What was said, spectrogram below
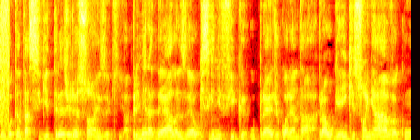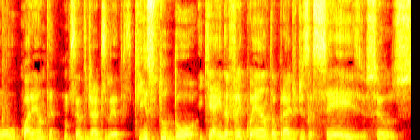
Eu vou tentar seguir três direções aqui. A primeira delas é o que significa o prédio 40A. Para alguém que sonhava com o 40, no Centro de Artes e Letras, que estudou e que ainda frequenta o prédio 16 e os seus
